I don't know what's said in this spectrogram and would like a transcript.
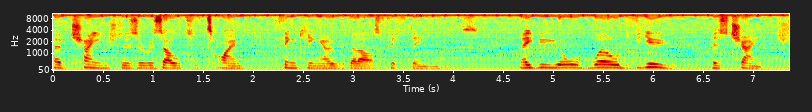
have changed as a result of time thinking over the last 15 months. Maybe your worldview has changed.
